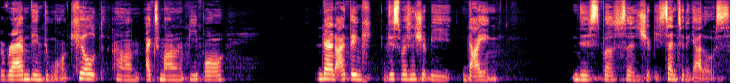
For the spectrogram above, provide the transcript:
rammed into or killed um, X amount of people then I think this person should be dying. This person should be sent to the gallows.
